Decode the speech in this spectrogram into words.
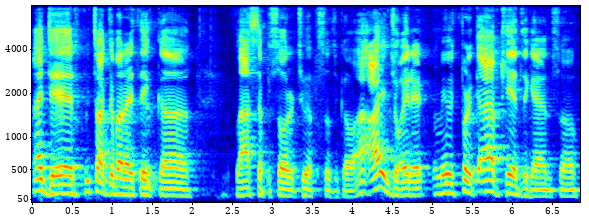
I did. We talked about it. I think uh, last episode or two episodes ago. I, I enjoyed it. I mean, for I have kids again, so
